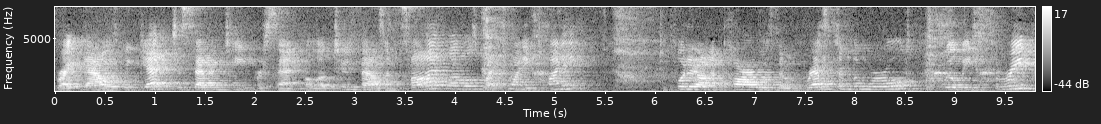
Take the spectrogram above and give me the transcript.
right now, if we get to 17% below 2005 levels by 2020, to put it on a par with the rest of the world, we'll be 3%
